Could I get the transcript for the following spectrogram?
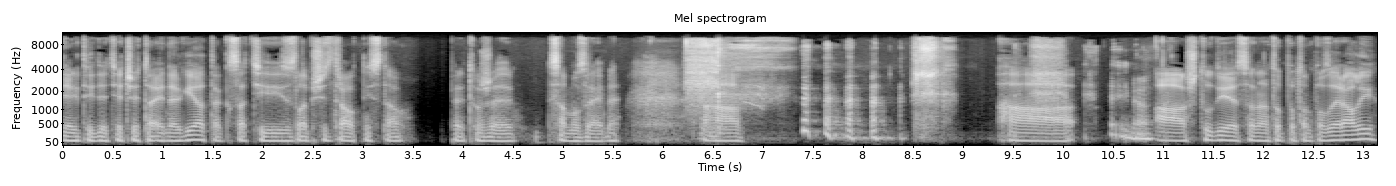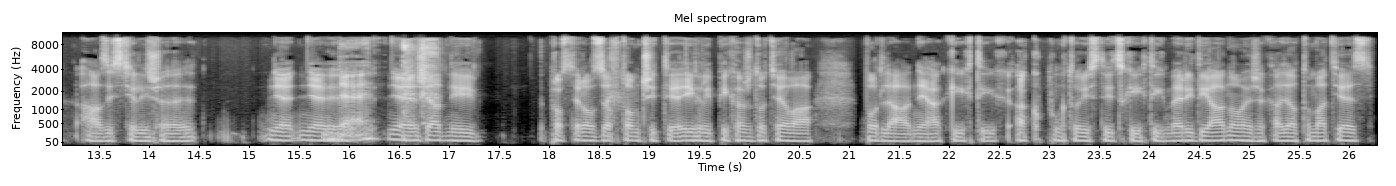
niekde kde tečie tá energia, tak sa ti zlepší zdravotný stav. Pretože samozrejme. A a, No. a štúdie sa na to potom pozerali a zistili, že nie, nie, Nie. nie je žiadny proste rozdiel v tom, či tie ihly picháš do tela podľa nejakých tých akupunkturistických tých meridiánov, že kadeľ to má tiesť,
